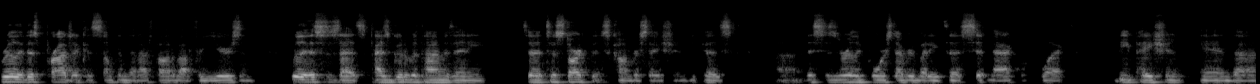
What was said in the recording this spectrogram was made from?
really this project is something that I've thought about for years. And really, this is as, as good of a time as any to, to start this conversation because uh, this has really forced everybody to sit back, reflect, be patient, and uh,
